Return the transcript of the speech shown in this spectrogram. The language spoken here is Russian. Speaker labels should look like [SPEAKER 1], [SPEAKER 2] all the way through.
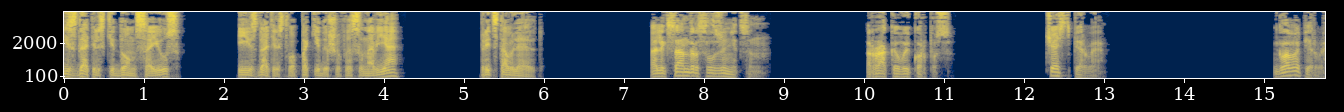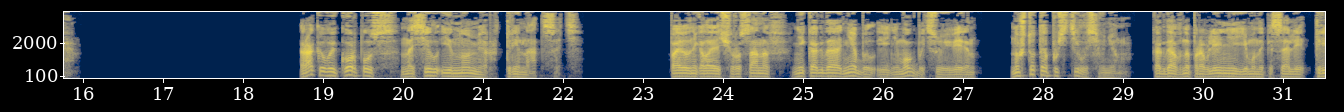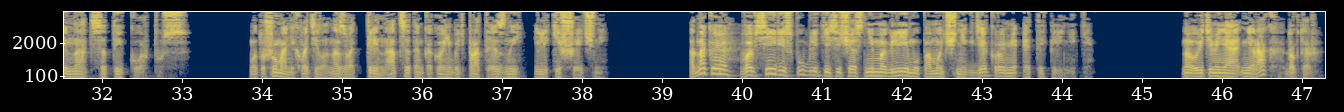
[SPEAKER 1] Издательский дом «Союз» и издательство «Покидышев и сыновья» представляют.
[SPEAKER 2] Александр Солженицын. Раковый корпус. Часть первая. Глава первая. Раковый корпус носил и номер 13. Павел Николаевич Русанов никогда не был и не мог быть суеверен, но что-то опустилось в нем, когда в направлении ему написали «тринадцатый корпус». Вот уж ума не хватило назвать тринадцатым какой-нибудь протезный или кишечный. Однако во всей республике сейчас не могли ему помочь нигде, кроме этой клиники. — Но ведь у меня не рак, доктор?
